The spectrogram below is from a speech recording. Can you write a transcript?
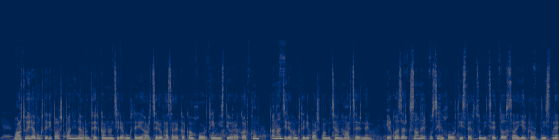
Մարդու իրավունքների պաշտպանին առընթեր կանանց իրավունքների հարցերով հասարակական խորհրդի նիստի օրակարգում կանանց իրավունքների պաշտպանության հարցերն են։ 2022-ին խորհրդի ստեղծումից հետո սա երկրորդ նիստն է։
